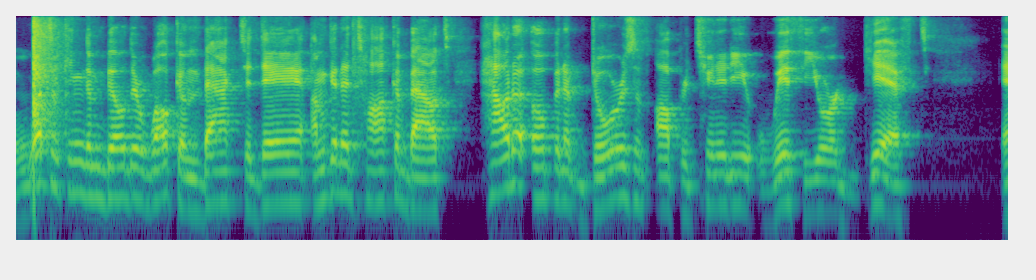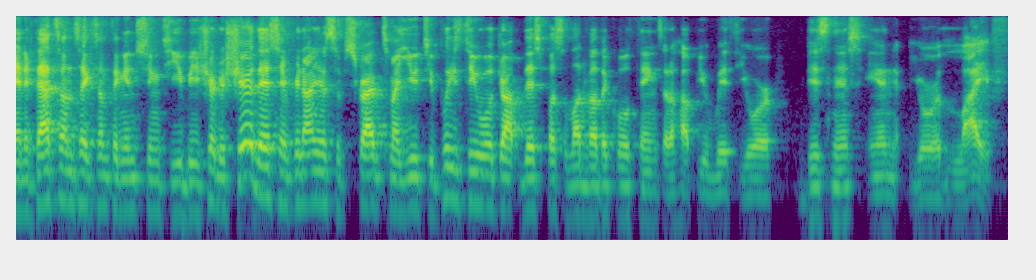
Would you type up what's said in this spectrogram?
What's up, Kingdom Builder? Welcome back. Today, I'm going to talk about how to open up doors of opportunity with your gift. And if that sounds like something interesting to you, be sure to share this. And if you're not yet subscribed to my YouTube, please do. We'll drop this plus a lot of other cool things that'll help you with your business and your life.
